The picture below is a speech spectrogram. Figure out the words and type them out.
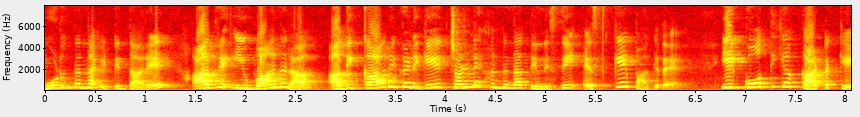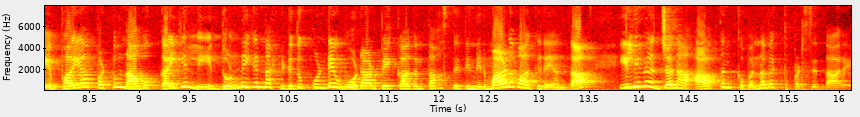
ಗೂಡೊಂದನ್ನ ಇಟ್ಟಿದ್ದಾರೆ, ಆದ್ರೆ ಈ ವಾನರ ಅಧಿಕಾರಿಗಳಿಗೆ ಚಳ್ಳೆ ಹಣ್ಣನ್ನ ತಿನ್ನಿಸಿ ಎಸ್ಕೇಪ್ ಆಗಿದೆ. ಈ ಕೋತಿಯ ಕಾಟಕ್ಕೆ ಭಯಪಟ್ಟು ನಾವು ಕೈಯಲ್ಲಿ ದೊಣ್ಣೆಯನ್ನ ಹಿಡಿದುಕೊಂಡೇ ಓಡಾಡಬೇಕಾದಂತಹ ಸ್ಥಿತಿ ನಿರ್ಮಾಣವಾಗಿದೆ ಅಂತ ಇಲ್ಲಿನ ಜನ ಆತಂಕವನ್ನ ವ್ಯಕ್ತಪಡಿಸಿದ್ದಾರೆ.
